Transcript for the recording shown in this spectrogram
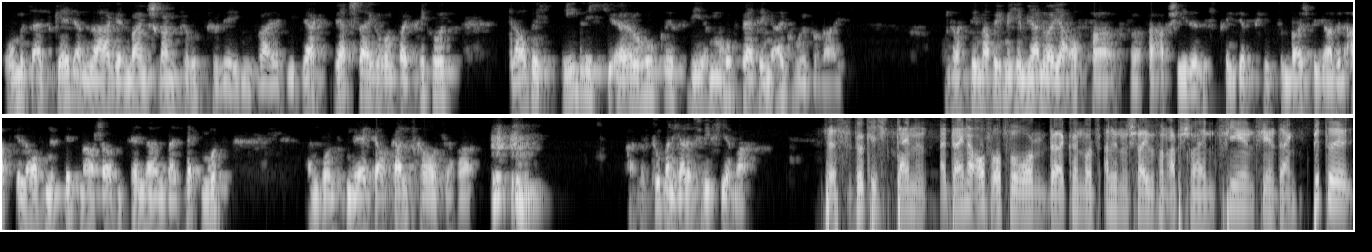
um es als Geldanlage in meinen Schrank zurückzulegen, weil die Wertsteigerung bei Trikots, glaube ich, ähnlich äh, hoch ist wie im hochwertigen Alkoholbereich. Und aus dem habe ich mich im Januar ja auch ver, ver, verabschiedet. Ich trinke jetzt hier zum Beispiel gerade ein abgelaufenes Bitmarsch aus dem Fennladen, weil es weg muss. Ansonsten wäre ich da auch ganz raus, aber also das tut man nicht alles für die Firma. Das ist wirklich dein, deine Aufopferung, da können wir uns alle eine Scheibe von abschneiden. Vielen, vielen Dank. Bitte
